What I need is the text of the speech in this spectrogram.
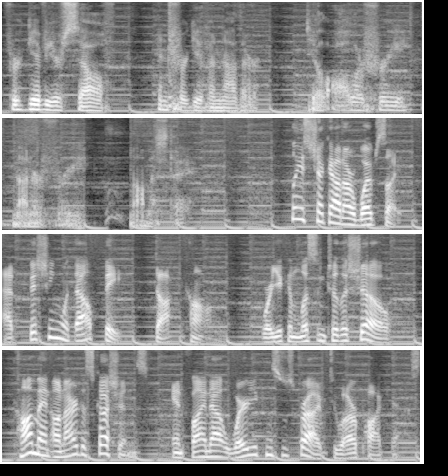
Forgive yourself and forgive another. Till all are free, none are free. Namaste. Please check out our website at fishingwithoutbait.com, where you can listen to the show, comment on our discussions, and find out where you can subscribe to our podcast.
